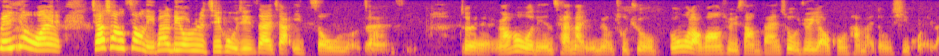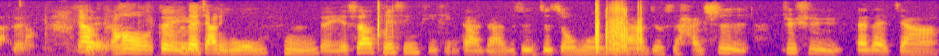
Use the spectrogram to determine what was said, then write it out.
没有哎，加上上礼拜六日几乎已经在家一周了，这样子。对，然后我连采买也没有出去，我因为我老公要出去上班，所以我就遥控他买东西回来这样。对，然后对就在家里面，嗯，对，也是要贴心提醒大家，就是这周末大家就是还是继续待在家，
